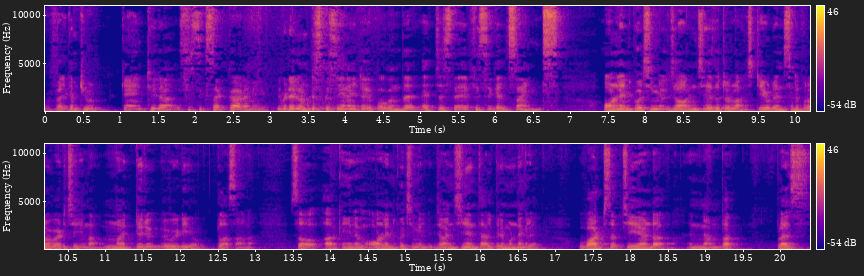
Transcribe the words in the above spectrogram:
വെൽക്കം ടു കാന്റില ഫിസിക്സ് അക്കാഡമി ഇവിടെ നമ്മൾ ഡിസ്കസ് ചെയ്യാനായിട്ട് പോകുന്നത് H S A physical science online കോച്ചിങ്ങിൽ ജോയിൻ ചെയ്തിട്ടുള്ള സ്റ്റുഡൻസിന് പ്രൊവൈഡ് ചെയ്യുന്ന മറ്റൊരു വീഡിയോ ക്ലാസ് ആണ്. സോ ആർക്കെങ്കിലും ഓൺലൈൻ കോച്ചിങ്ങിൽ ജോയിൻ ചെയ്യാൻ താല്പര്യമുണ്ടെങ്കിൽ വാട്സപ്പ് ചെയ്യേണ്ട നമ്പർ പ്ലസ്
